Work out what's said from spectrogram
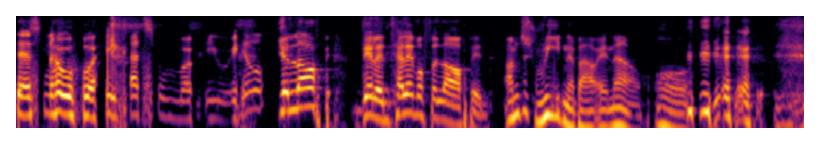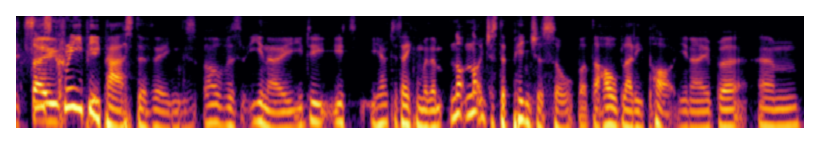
There's no way that's remotely real. You're laughing, Dylan. Tell him off for laughing. I'm just reading about it now. Oh, so these creepy pasta things. Obviously, you know, you do you, you have to take them with a not not just a pinch of salt, but the whole bloody pot. You know, but um,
